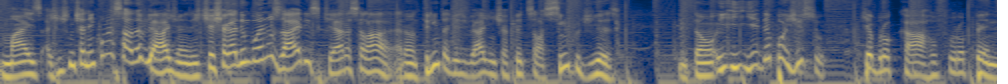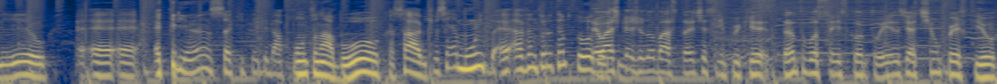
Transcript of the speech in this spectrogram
Mas a gente não tinha nem começado a viagem. A gente tinha chegado em Buenos Aires, que era, sei lá, eram 30 dias de viagem, a gente tinha feito, sei lá, 5 dias. Então, e, e depois disso, quebrou carro, furou pneu, é, é, é, é, criança que tem que dar ponto na boca, sabe? Tipo assim, é muito, é aventura o tempo todo. Eu assim. acho que ajudou bastante, assim, porque tanto vocês quanto eles já tinham um perfil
